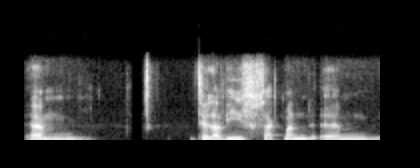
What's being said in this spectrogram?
Ähm, Tel Aviv sagt man, ähm,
